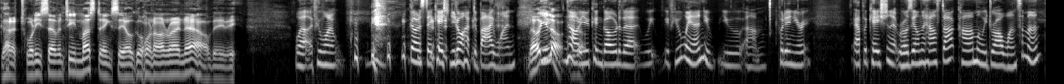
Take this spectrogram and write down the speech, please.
got a 2017 Mustang sale going on right now, baby. Well, if you want to go to staycation, you don't have to buy one. No, you don't. No, You you, don't. can go to the. We, if you win, you you um, put in your application at rosieonthehouse.com, and we draw once a month,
